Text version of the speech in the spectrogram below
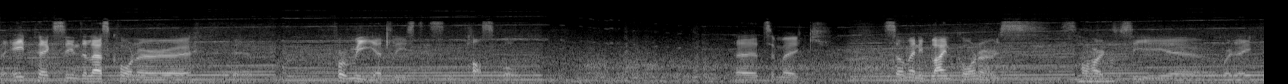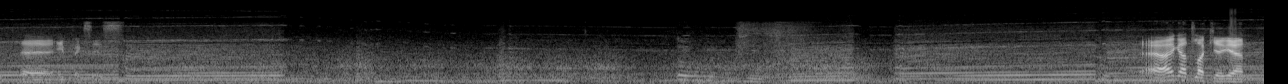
The apex in the last corner, uh, for me at least, is impossible uh, to make. So many blind corners. It's hard to see uh, where the uh, apex is. Yeah, I got lucky again.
